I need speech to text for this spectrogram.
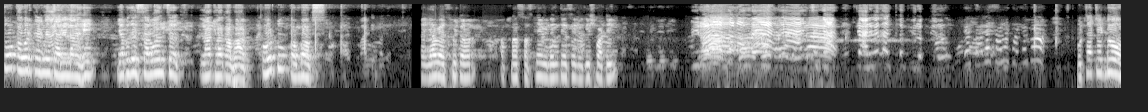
तो कव्हर करण्यात आलेला आहे. याबद्दल सर्वांचंच लाख लाख आभार. ओ टू कॉम्बॉक्स या व्यासपीठावर आपला असणे विनंती असेल योगेश पाटील. पुढचा चेंडू.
